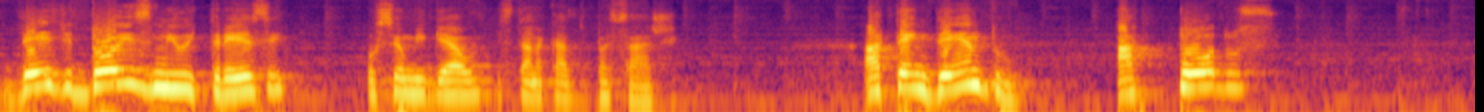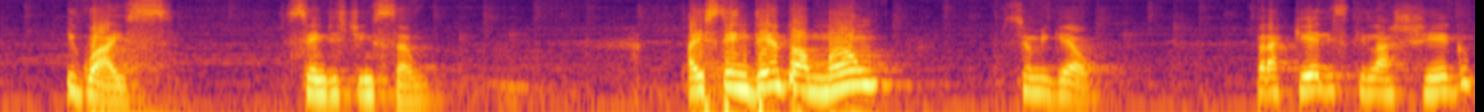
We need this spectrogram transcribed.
Desde 2013, o seu Miguel está na casa de passagem, atendendo a todos iguais, sem distinção. Estendendo a mão, seu Miguel, para aqueles que lá chegam,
